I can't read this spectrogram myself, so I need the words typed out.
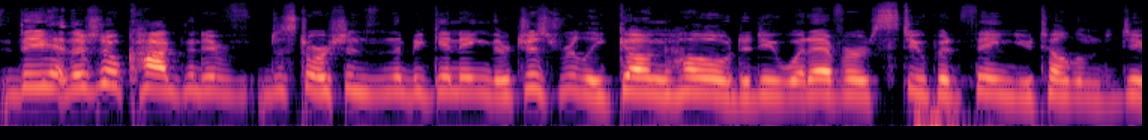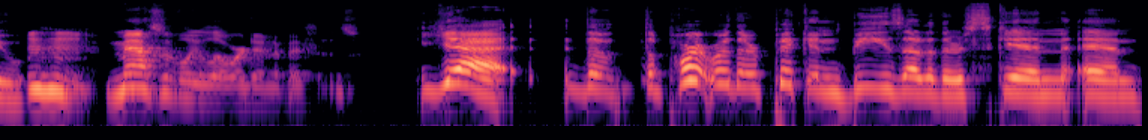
they there's no cognitive distortions in the beginning. They're just really gung ho to do whatever stupid thing you tell them to do. mm-hmm. Massively lowered inhibitions. Yeah, the the part where they're picking bees out of their skin and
